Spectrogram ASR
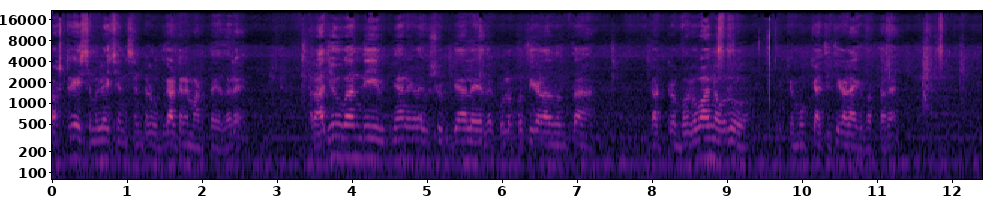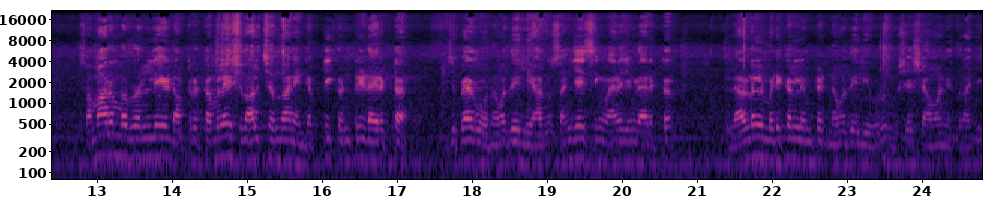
ರಾಷ್ಟ್ರೀಯ ಸಿಮ್ಯುಲೇಷನ್ ಸೆಂಟರ್ ಉದ್ಘಾಟನೆ ಮಾಡ್ತಾ ಇದ್ದಾರೆ. ರಾಜೀವ್ ಗಾಂಧಿ ವಿಜ್ಞಾನಗಳ ವಿಶ್ವವಿದ್ಯಾಲಯದ ಕುಲಪತಿಗಳಾದಂಥ ಡಾಕ್ಟರ್ ಭಗವಾನ್ ಅವರು ಇದಕ್ಕೆ ಮುಖ್ಯ ಅತಿಥಿಗಳಾಗಿ ಬರ್ತಾರೆ. ಸಮಾರಂಭದಲ್ಲಿ doctor Kamlesh Lal Chandani deputy country director Jhpiego New Delhi ಹಾಗೂ Sanjay Singh managing director Laerdal medical limited ನವದೆಹಲಿಯವರು ವಿಶೇಷ ಆಹ್ವಾನಿತರಾಗಿ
